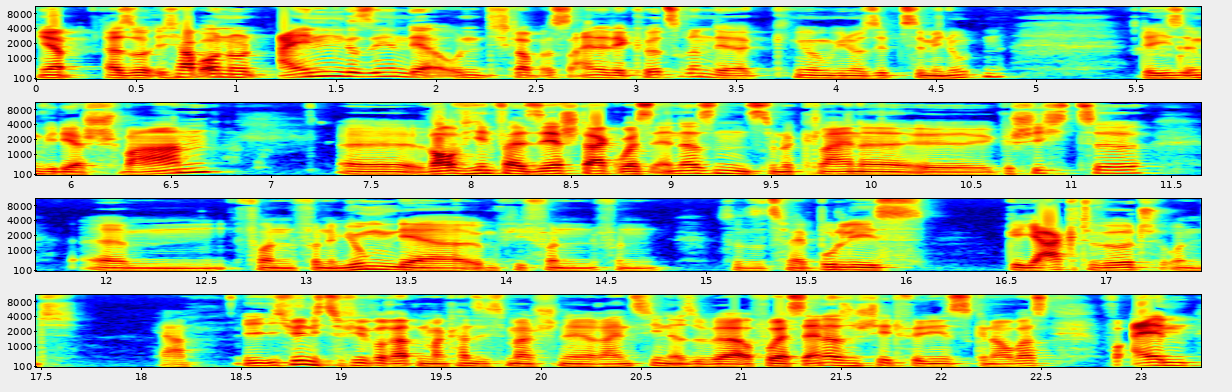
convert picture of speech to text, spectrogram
Ja, also ich habe auch nur einen gesehen, der, und ich glaube, es ist einer der kürzeren, der ging irgendwie nur 17 Minuten. Der hieß irgendwie Der Schwan. Äh, war auf jeden Fall sehr stark Wes Anderson, so eine kleine äh, Geschichte ähm, von, von einem Jungen, der irgendwie von, von so, so zwei Bullies gejagt wird und ja, ich will nicht zu viel verraten, man kann sich mal schnell reinziehen. Also wer auf Wes Anderson steht, für den ist es genau was. Vor allem,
